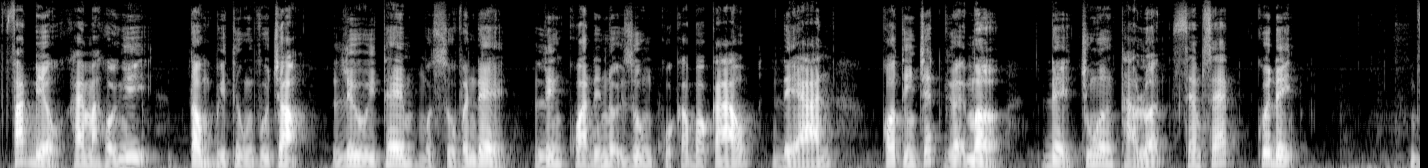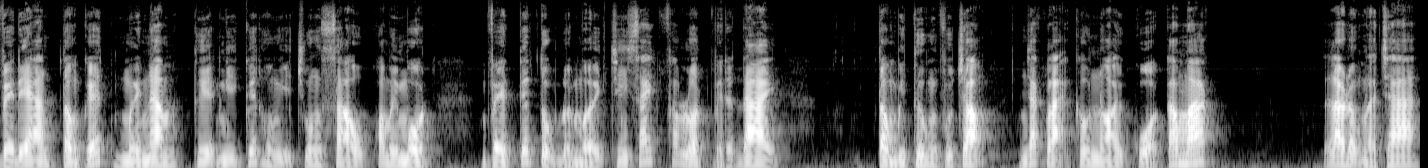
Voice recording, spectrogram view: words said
Phát biểu khai mạc hội nghị, Tổng Bí thư Nguyễn Phú Trọng lưu ý thêm một số vấn đề liên quan đến nội dung của các báo cáo, đề án có tính chất gợi mở để Trung ương thảo luận, xem xét, quyết định. Về đề án tổng kết 10 năm thực hiện nghị quyết Hội nghị Trung ương 6 khóa 11 về tiếp tục đổi mới chính sách pháp luật về đất đai, Tổng Bí thư Nguyễn Phú Trọng nhắc lại câu nói của các Marx: Lao động là cha,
